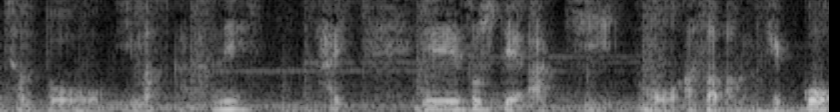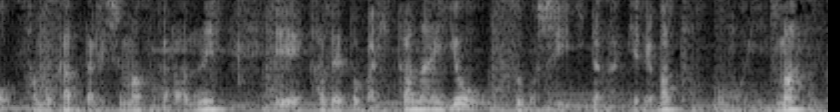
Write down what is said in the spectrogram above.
ちゃんといますからね。はい、えー、そして秋もう朝晩結構寒かったりしますからね、えー、風邪とかひかないようお過ごしいただければと思います。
